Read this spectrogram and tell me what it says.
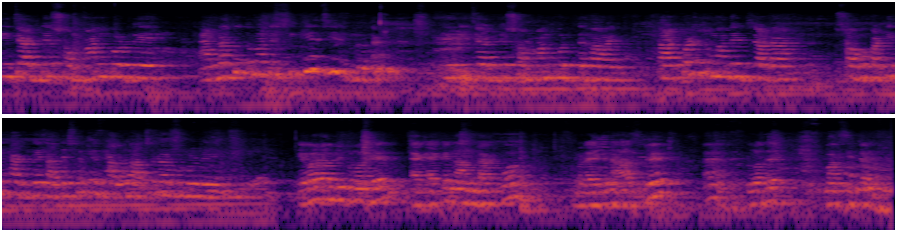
টিচারদের সম্মান করবে। আমরা তো তোমাদের শিখিয়েছি এগুলো না? যে টিচারদের সম্মান করতে হয়। তারপরে তোমাদের যারা সহপাঠী থাকবে তাদের সাথে ভালো আচরণ করবে। এবার আমি তোমাদের এক একে নাম ডাকবো। তোমরা এখানে আসবে হ্যাঁ? তোমাদের মার্কশিটটা নেবে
